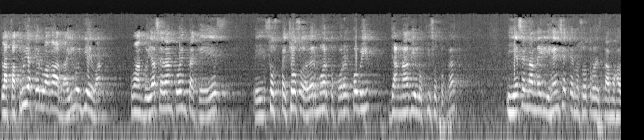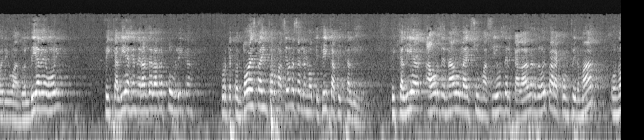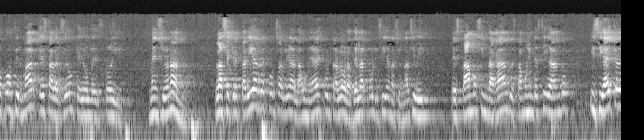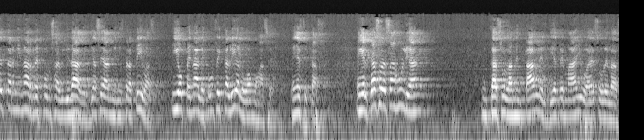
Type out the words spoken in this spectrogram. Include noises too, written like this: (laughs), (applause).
La patrulla que lo agarra y lo lleva cuando ya se dan cuenta que es eh, sospechoso de haber muerto por el COVID, ya nadie lo quiso tocar. Y esa es la negligencia que nosotros estamos averiguando. El día de hoy, Fiscalía General de la República, porque con todas estas informaciones se le notifica a Fiscalía. Fiscalía ha ordenado la exhumación del cadáver de hoy para confirmar o no confirmar esta versión que yo le estoy mencionando. La Secretaría de Responsabilidad, las unidades contraloras de la Policía Nacional Civil, estamos indagando, estamos investigando y si hay que determinar responsabilidades, ya sea administrativas y o penales con fiscalía, lo vamos a hacer en este caso. En el caso de San Julián, un caso lamentable, el 10 de mayo, a eso de las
